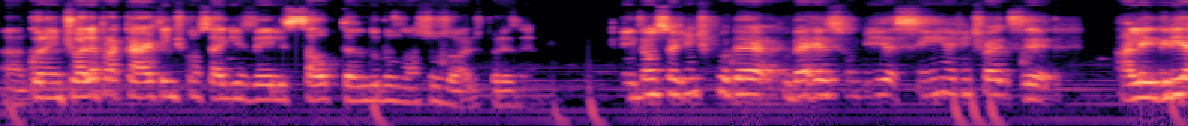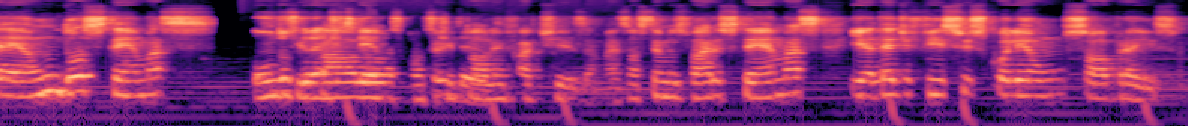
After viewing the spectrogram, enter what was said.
Uh, quando a gente olha para a carta, a gente consegue ver eles saltando nos nossos olhos, por exemplo. Então, se a gente puder, puder resumir assim, a gente vai dizer: alegria é um dos temas. Um dos grandes Paulo, temas, com certeza. Que Paulo enfatiza. Mas nós temos vários temas e é até difícil escolher um só para isso.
